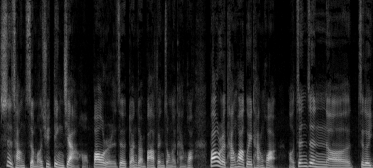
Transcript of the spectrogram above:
市场怎么去定价？哈，鲍尔这短短八分钟的谈话，鲍尔谈话归谈话，哦，真正呃，这个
